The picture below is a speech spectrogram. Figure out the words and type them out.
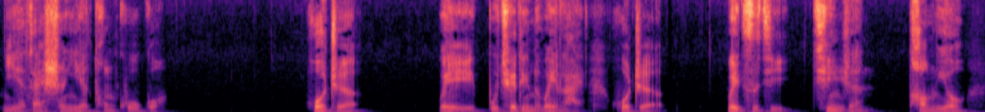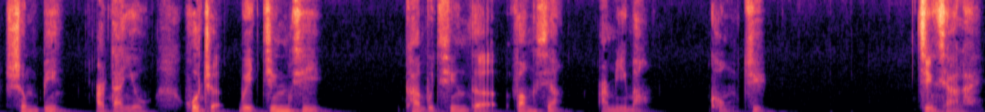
你也在深夜痛哭过？或者为不确定的未来，或者为自己亲人、朋友生病而担忧，或者为经济看不清的方向而迷茫、恐惧？静下来，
